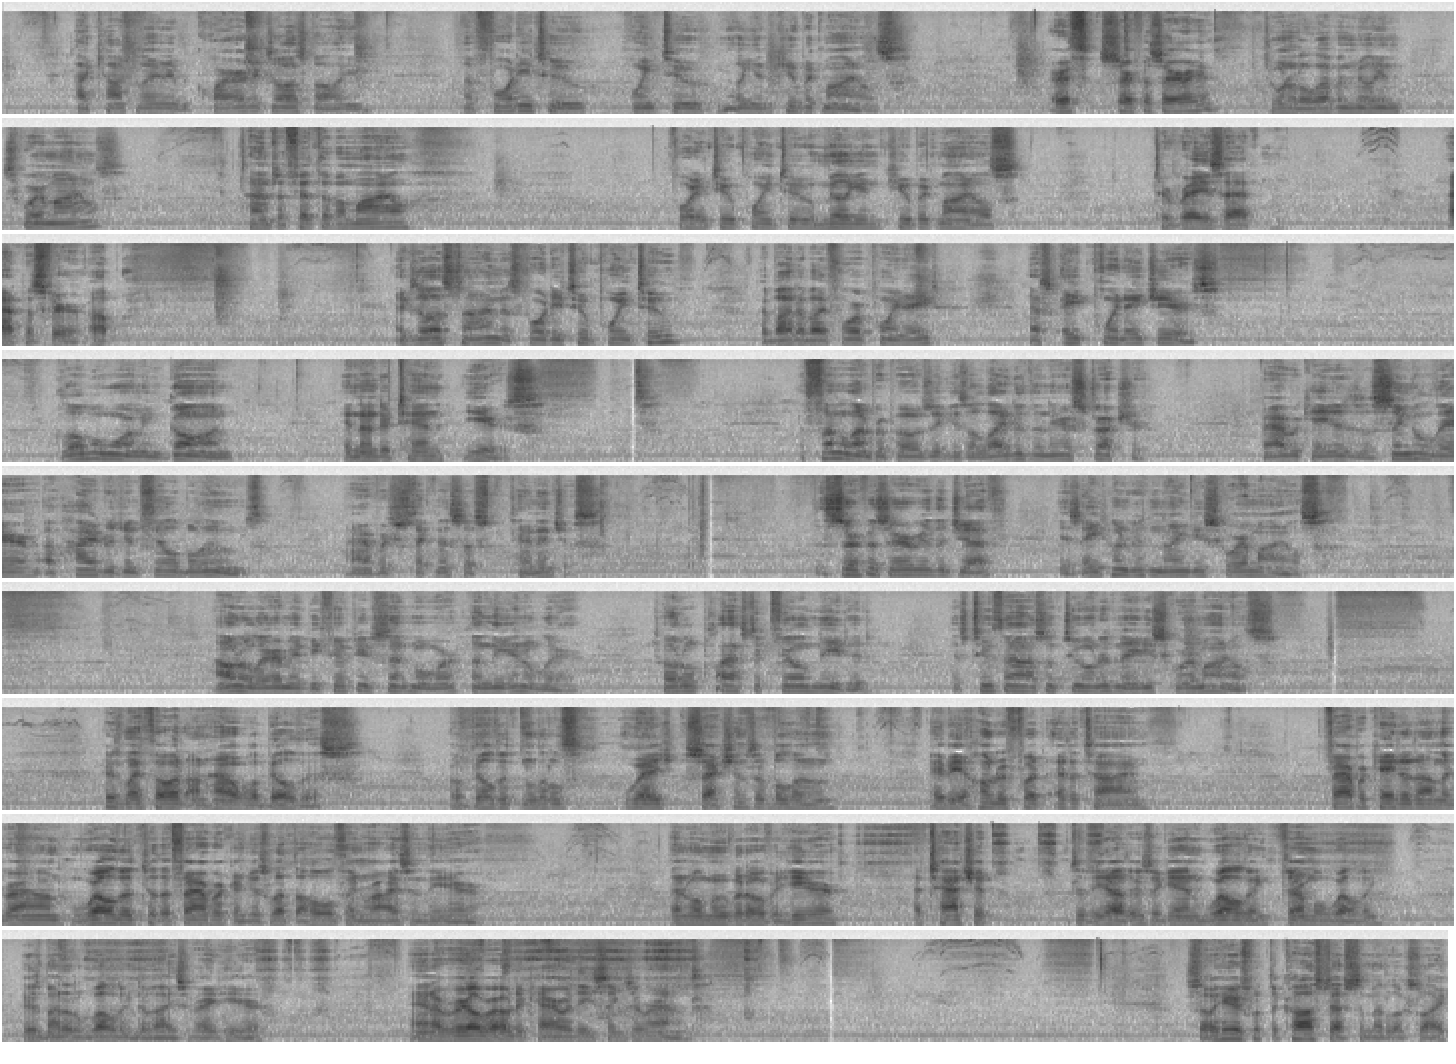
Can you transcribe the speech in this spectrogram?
I calculated a required exhaust volume of 42 0.2 million cubic miles. Earth's surface area, 211 million square miles, times a fifth of a mile, 42.2 million cubic miles to raise that atmosphere up. Exhaust time is 42.2 divided by 4.8, that's 8.8 years. Global warming gone in under 10 years. The funnel I'm proposing is a lighter than air structure, fabricated as a single layer of hydrogen-filled balloons, average thickness of 10 inches. The surface area of the JEF is 890 square miles. Outer layer may be 50% more than the inner layer. Total plastic film needed is 2,280 square miles. Here's my thought on how we'll build this. We'll build it in little wedge sections of balloon, maybe a hundred foot at a time, fabricate it on the ground, weld it to the fabric, and just let the whole thing rise in the air. Then we'll move it over here, attach it to the others, again, welding, thermal welding. Here's my little welding device right here. And a railroad to carry these things around. So here's what the cost estimate looks like.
